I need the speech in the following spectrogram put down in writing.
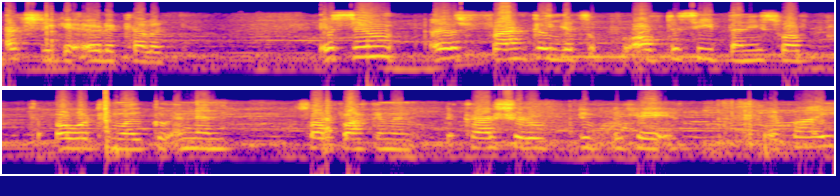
actually get out of. Like, as soon as Franklin gets off the seat, then you swap over to Michael, and then swap back, and then the car should have duplicated. Bye.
